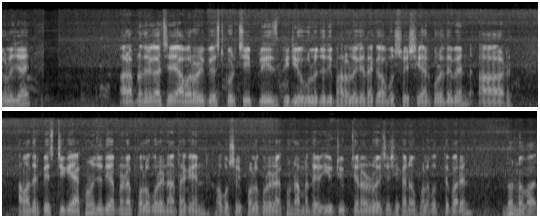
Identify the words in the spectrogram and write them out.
চলে যায়। আর আপনাদের কাছে আবারও রিকোয়েস্ট করছি প্লিজ ভিডিওগুলো যদি ভালো লেগে থাকে অবশ্যই শেয়ার করে দেবেন। আর আমাদের পেজটিকে এখনও যদি আপনারা ফলো করে না থাকেন, অবশ্যই ফলো করে রাখুন। আমাদের ইউটিউব চ্যানেল রয়েছে, সেখানেও ফলো করতে পারেন। ধন্যবাদ।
